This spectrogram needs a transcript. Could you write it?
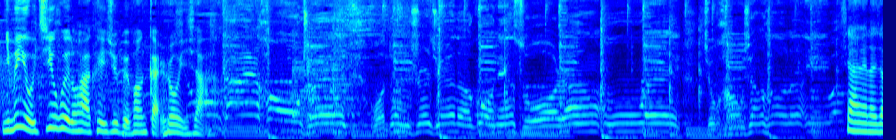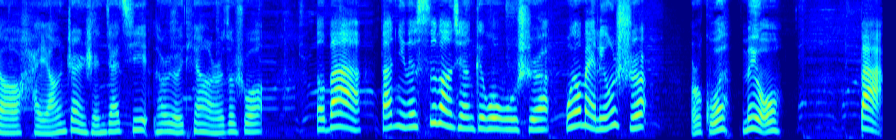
你们有机会的话，可以去北方感受一下。下面呢叫海洋战神佳期，他说有一天儿子说：“老爸，把你的私房钱给我五十，我要买零食。”我说：“滚，没有。”爸，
